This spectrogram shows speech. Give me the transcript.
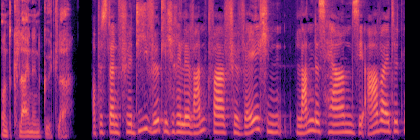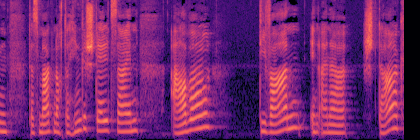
und kleinen Gütler. Ob es dann für die wirklich relevant war, für welchen Landesherrn sie arbeiteten, das mag noch dahingestellt sein, aber die waren in einer stark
